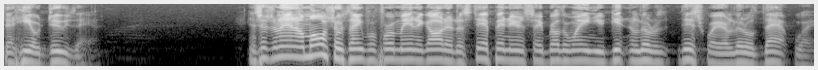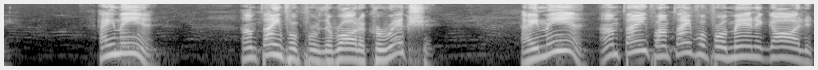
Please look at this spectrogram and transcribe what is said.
that He'll do that. And Sister Lynn, I'm also thankful for a man of God that'll step in there and say, Brother Wayne, you're getting a little this way or a little that way. Amen. I'm thankful for the rod of correction. Amen. I'm thankful. I'm thankful for a man of God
